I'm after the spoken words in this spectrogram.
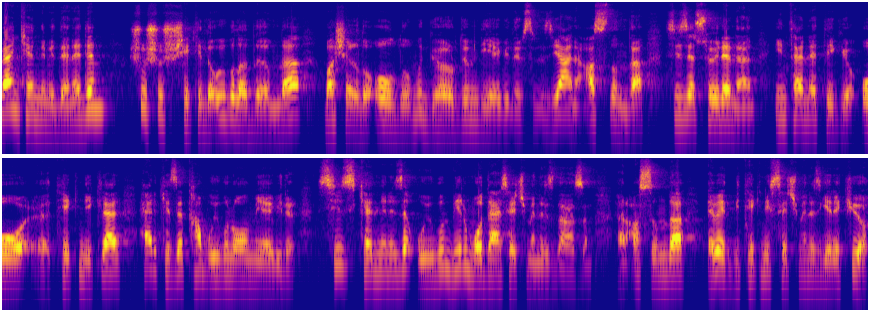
ben kendimi denedim, şu şu şu şekilde uyguladığımda başarılı olduğumu gördüm diyebilirsiniz. Yani aslında size söylenen internetteki o e, teknikler herkese tam uygun olmayabilir. Siz kendinize uygun bir model seçmeniz lazım. Yani aslında evet bir teknik seçmeniz gerekiyor.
